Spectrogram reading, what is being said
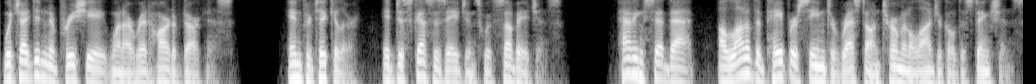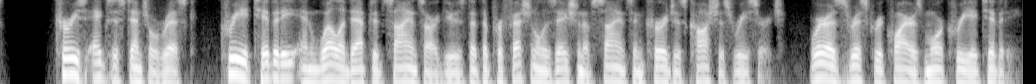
which I didn't appreciate when I read Heart of DARCness. In particular, it discusses agents with subagents. Having said that, a lot of the paper seemed to rest on terminological distinctions. Currie's existential risk, creativity, and well adapted science argues that the professionalization of science encourages cautious research whereas risk requires more creativity.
